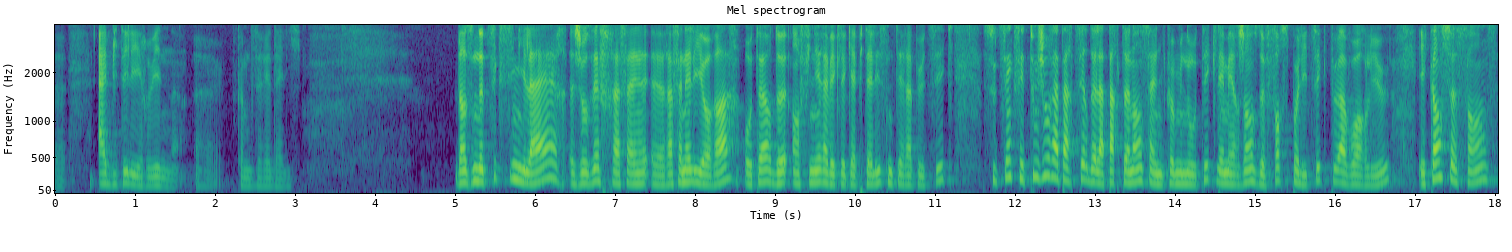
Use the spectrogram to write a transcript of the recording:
euh, les ruines, euh, comme dirait Dali. Dans une optique similaire, Joseph euh, Raffanelli Iora, auteur de En finir avec le capitalisme thérapeutique, soutient que c'est toujours à partir de l'appartenance à une communauté que l'émergence de forces politiques peut avoir lieu et qu'en ce sens,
